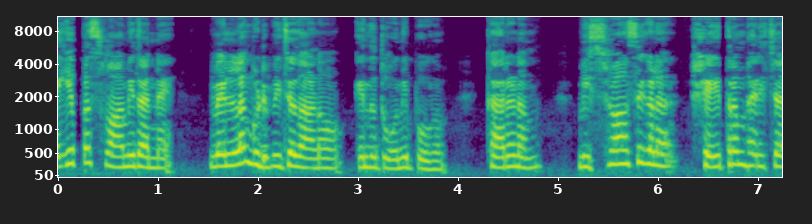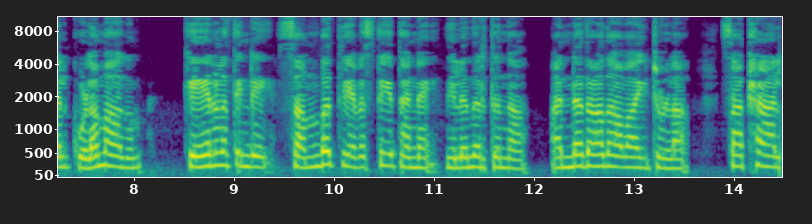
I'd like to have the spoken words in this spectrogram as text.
അയ്യപ്പ സ്വാമി തന്നെ വെള്ളം കുടിപ്പിച്ചതാണോ എന്ന് തോന്നിപ്പോകും. കാരണം വിശ്വാസികൾ ക്ഷേത്രം ഭരിച്ചാൽ കുളമാകും. കേരളത്തിന്റെ സമ്പദ് വ്യവസ്ഥയെ തന്നെ നിലനിർത്തുന്ന അന്നദാതാവായിട്ടുള്ള സാക്ഷാൽ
